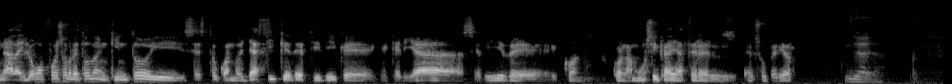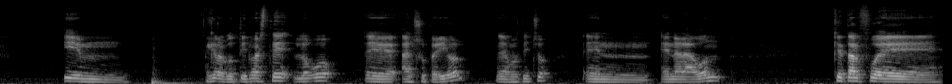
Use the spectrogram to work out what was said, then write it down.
nada. Y luego fue sobre todo en quinto y sexto cuando ya sí que decidí que, quería seguir eh, con, la música y hacer el, superior. Ya, ya. Y, mm, claro, continuaste luego eh, al superior, ya hemos dicho, en, en Aragón. ¿Qué tal fue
